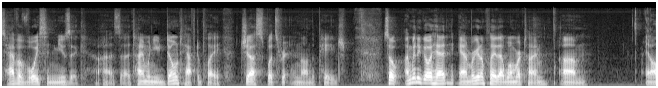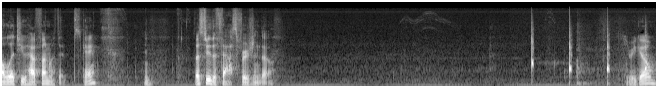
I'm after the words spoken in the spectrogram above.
to have a voice in music. Uh, it's a time when you don't have to play just what's written on the page. So I'm going to go ahead and we're going to play that one more time, um, and I'll let you have fun with it. Okay. Let's do the fast version though. Here we go.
